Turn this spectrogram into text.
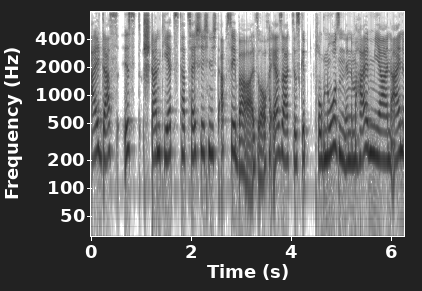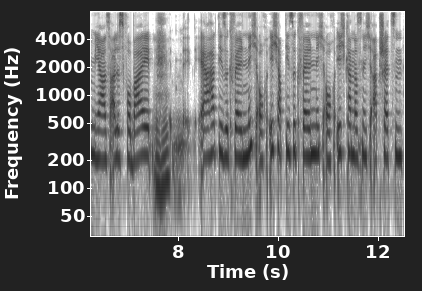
All das ist Stand jetzt tatsächlich nicht absehbar. Also auch er sagt, es gibt Prognosen, in einem halben Jahr, in einem Jahr ist alles vorbei. Mhm. Er hat diese Quellen nicht, auch ich habe diese Quellen nicht, auch ich kann das nicht abschätzen.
